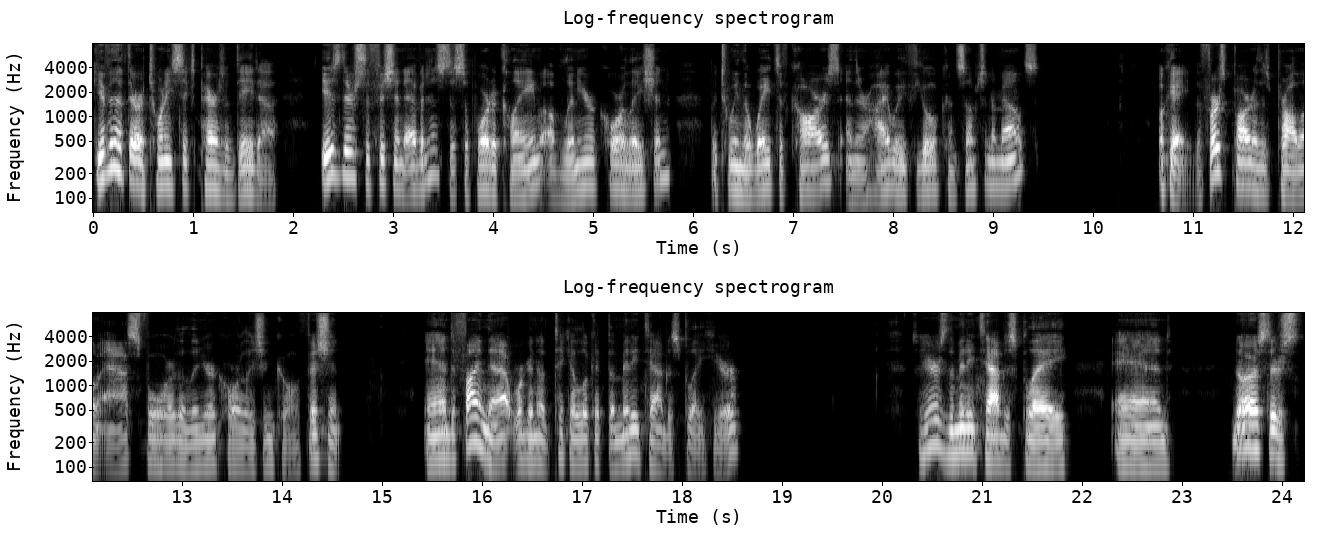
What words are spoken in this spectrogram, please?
Given that there are 26 pairs of data, is there sufficient evidence to support a claim of linear correlation between the weights of cars and their highway fuel consumption amounts? Okay, the first part of this problem asks for the linear correlation coefficient. And to find that, we're going to take a look at the Minitab display here. So here's the Minitab display, and notice there's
